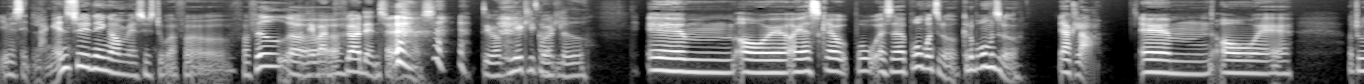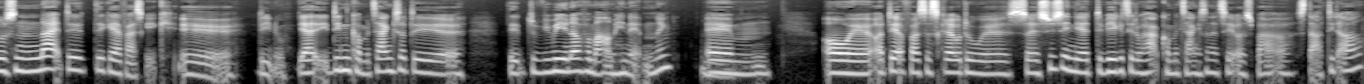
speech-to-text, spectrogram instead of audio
jeg vil sende en lang ansøgning om, jeg synes, du var for, for fed. Og... Det var en flot ansøgning også. det var virkelig godt lavet. Øhm, og, øh, og jeg skrev, brug, altså, brug mig til noget. Kan du bruge mig til noget? Jeg er klar. Øhm, og, øh, og du var sådan, nej, det, det kan jeg faktisk ikke øh, lige nu. Jeg, dine kompetencer, det, øh, det, det, vi minder for meget om hinanden, ikke? Mm. Øhm, og, øh, og derfor så skrev du, øh, så jeg synes egentlig, at det virker til, at du har kompetencerne til også bare at starte dit eget.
